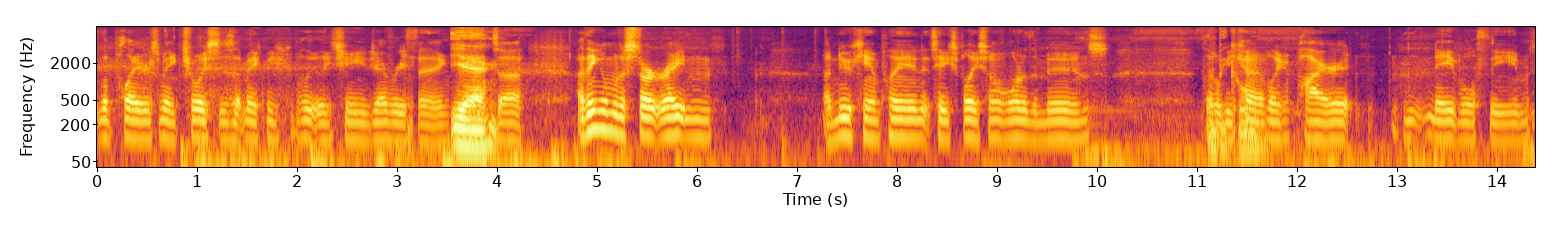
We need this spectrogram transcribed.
the players make choices that make me completely change everything. Yeah. But, uh, I think I'm gonna start writing a new campaign that takes place on one of the moons. That'll be be, cool. kind of like a pirate naval themed.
